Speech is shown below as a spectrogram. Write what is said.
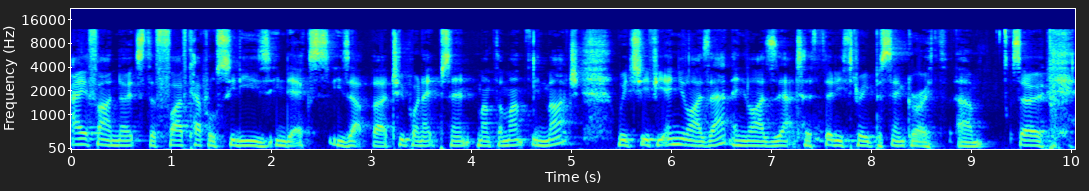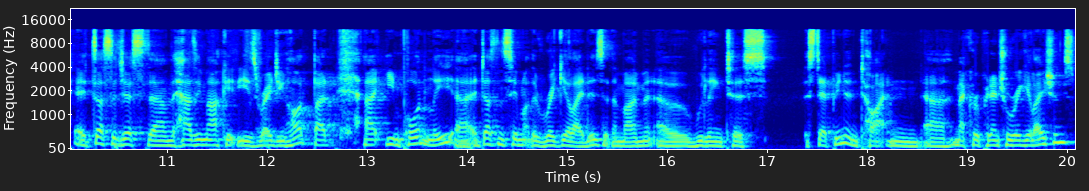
AFR notes the five capital cities index is up uh, 2.8% month on month in March, which, if you annualize that, annualizes out to 33% growth. Um, so it does suggest um, the housing market is raging hot, but uh, importantly, uh, it doesn't seem like the regulators at the moment are willing to s- step in and tighten uh, macroprudential regulations.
